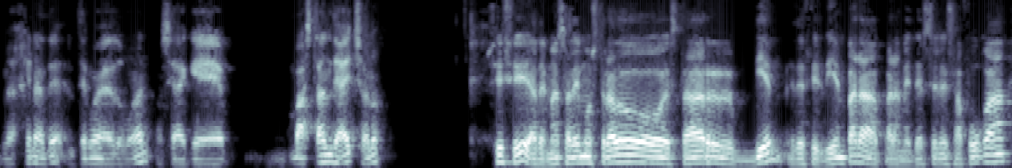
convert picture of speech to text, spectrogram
imagínate el tema de Dumoulin. O sea que bastante ha hecho, ¿no? Sí, sí, además ha demostrado estar bien, es decir, bien para, para meterse en esa fuga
